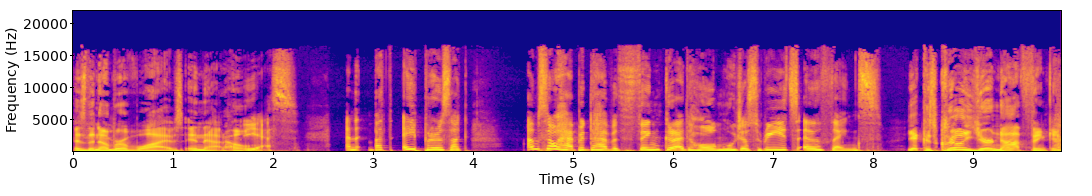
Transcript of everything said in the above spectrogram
is the number of wives in that home. yes, and but April's like, I'm so happy to have a thinker at home who just reads and thinks. Yeah, because clearly you're not thinking.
